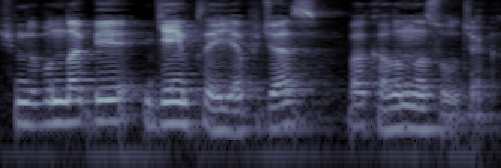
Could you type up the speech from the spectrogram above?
Şimdi bunda bir gameplay yapacağız. Bakalım nasıl olacak.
